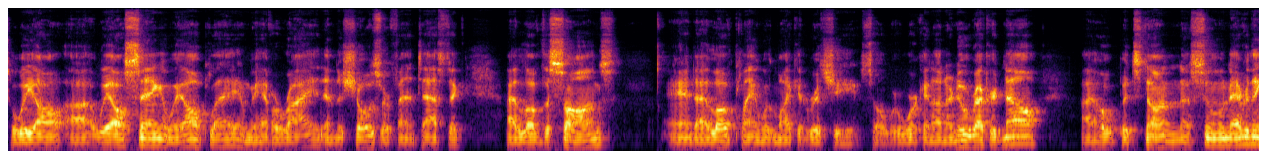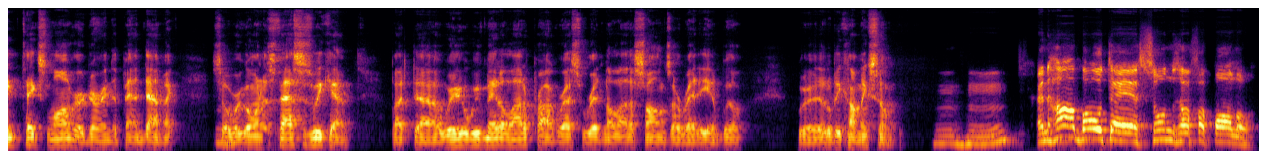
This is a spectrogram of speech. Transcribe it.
So we all uh, we all sing and we all play and we have a riot and the shows are fantastic. I love the songs and I love playing with Mike and Richie. So we're working on a new record now. I hope it's done soon. Everything takes longer during the pandemic, so mm-hmm. we're going as fast as we can. But uh, we we've made a lot of progress, written a lot of songs already, and we'll, we'll it'll be coming soon. Mm-hmm. And how about uh, Sons of Apollo?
